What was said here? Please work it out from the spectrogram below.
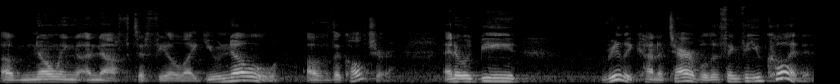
of knowing enough to feel like you know of the culture. And it would be really kind of terrible to think that you could.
